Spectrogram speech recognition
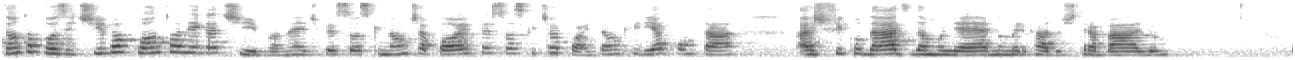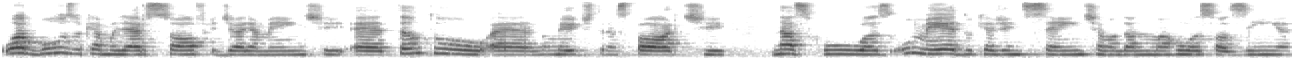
tanto a positiva quanto a negativa, né? De pessoas que não te apoiam e pessoas que te apoiam. Então, eu queria contar as dificuldades da mulher no mercado de trabalho, o abuso que a mulher sofre diariamente, é, tanto é, no meio de transporte, nas ruas, o medo que a gente sente ao andar numa rua sozinha,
